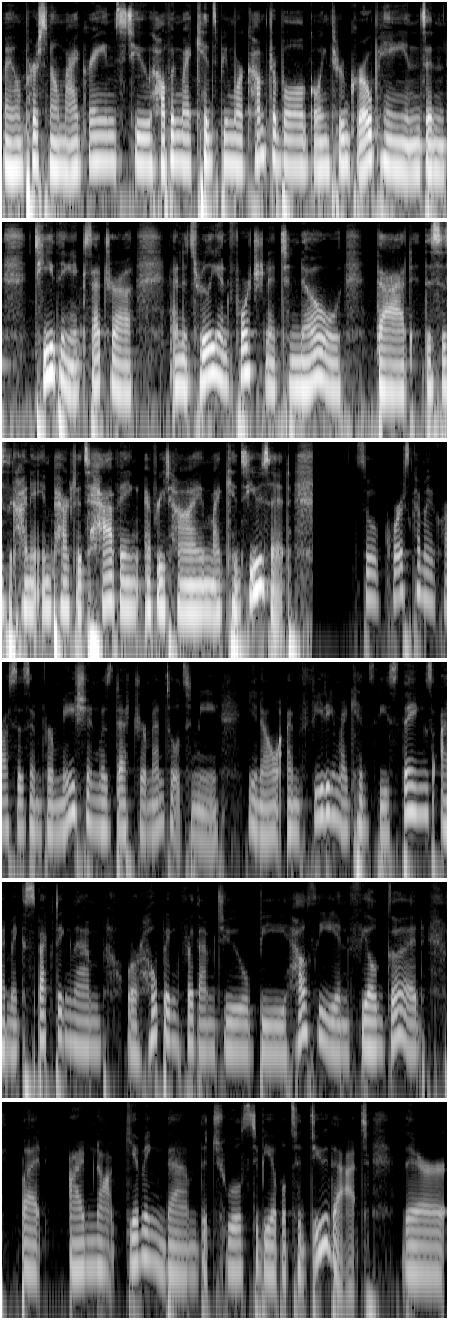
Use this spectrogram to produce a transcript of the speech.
my own personal migraines to helping my kids be more comfortable going through grow pains and teething, etc. And it's really unfortunate to know that this is the kind of impact it's having every time my kids use it. So, of course, coming across this information was detrimental to me. You know, I'm feeding my kids these things, I'm expecting them or hoping for them to be healthy and feel good, but I'm not giving them the tools to be able to do that. Their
